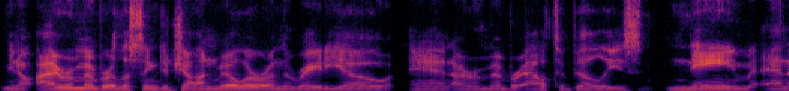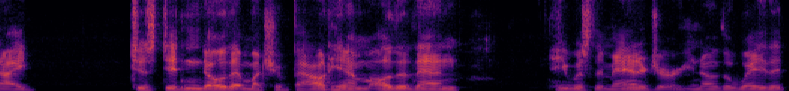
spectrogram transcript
you know, I remember listening to Jon Miller on the radio and I remember Altobelli's name and I just didn't know that much about him other than he was the manager. You know, the way that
